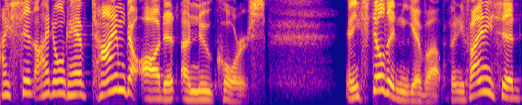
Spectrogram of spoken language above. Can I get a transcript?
I said, "I don't have time to audit a new course." And he still didn't give up. And he finally said,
